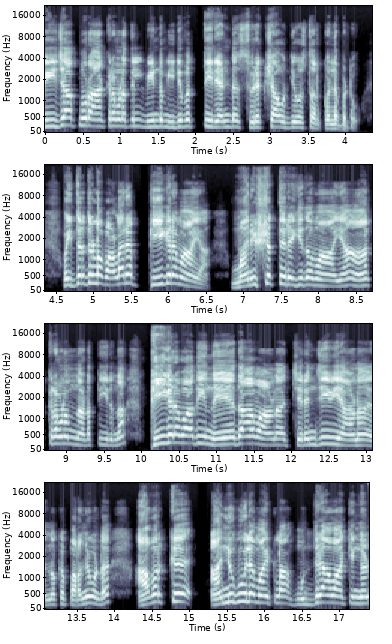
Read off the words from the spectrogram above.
ബീജാപ്പൂർ ആക്രമണത്തിൽ വീണ്ടും ഇരുപത്തിരണ്ട് സുരക്ഷാ ഉദ്യോഗസ്ഥർ കൊല്ലപ്പെട്ടു. അപ്പോൾ ഇത്തരത്തിലുള്ള വളരെ ഭീകരമായ മനുഷ്യത്വരഹിതമായ ആക്രമണം നടത്തിയിരുന്ന ഭീകരവാദി നേതാവാണ് ചിരഞ്ജീവിയാണ് എന്നൊക്കെ പറഞ്ഞുകൊണ്ട് അവർക്ക് അനുകൂലമായിട്ടുള്ള മുദ്രാവാക്യങ്ങൾ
